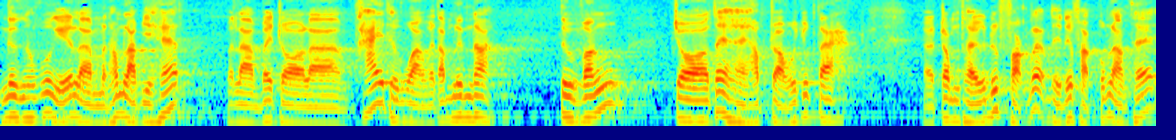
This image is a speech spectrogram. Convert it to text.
Ngưng không có nghĩa là mình không làm gì hết mà làm vai trò là thái thượng hoàng về tâm linh thôi. Tư vấn cho thế hệ học trò của chúng ta. À, trong thời đức phật đó, thì đức phật cũng làm thế.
